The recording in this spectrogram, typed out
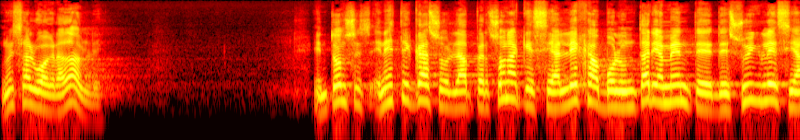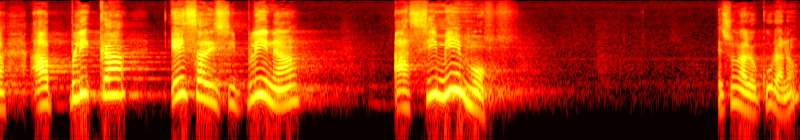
no es algo agradable. Entonces, en este caso, la persona que se aleja voluntariamente de su iglesia aplica esa disciplina a sí mismo. Es una locura, ¿no?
